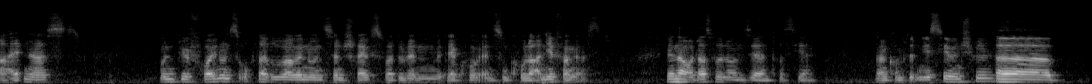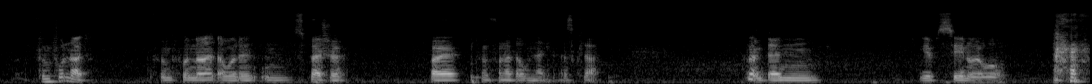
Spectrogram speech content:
erhalten hast. Und wir freuen uns auch darüber, wenn du uns dann schreibst, was du denn mit der ganzen Kohle angefangen hast. Genau, das würde uns sehr interessieren. Dann kommt das nächste Gewinnspiel. Äh, 500 500 Abonnenten. Special. Bei 500 Abonnenten, ist klar. Und dann gibt es 10 Euro.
